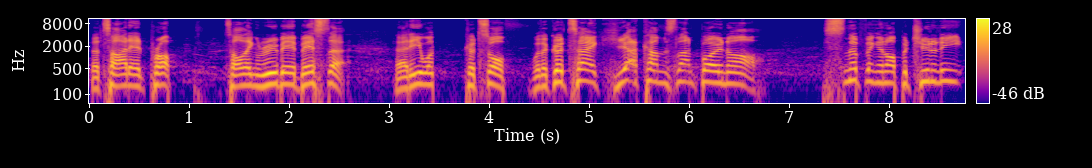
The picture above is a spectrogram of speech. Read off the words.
the tight end prop, telling Ruben Bester that he wants cuts off with a good take. Here comes Lantbo now, sniffing an opportunity.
